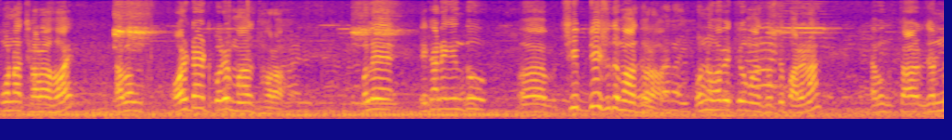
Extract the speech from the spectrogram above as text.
পোনা ছাড়া হয় এবং অল্টারনেট করে মাছ ধরা হয়। ফলে এখানে কিন্তু ছিপ দিয়ে শুধু মাছ ধরা হয়, অন্যভাবে কেউ মাছ ধরতে পারে না এবং তার জন্য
